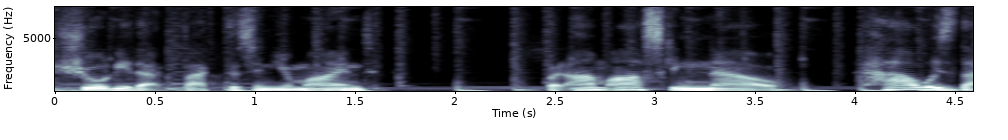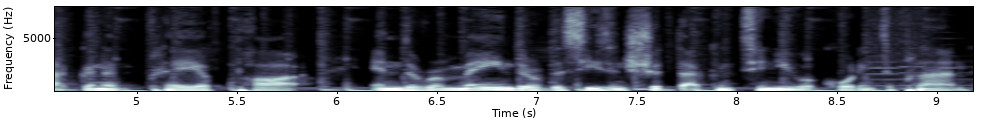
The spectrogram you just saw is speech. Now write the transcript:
Surely that factors in your mind. But I'm asking now, how is that going to play a part in the remainder of the season should that continue according to plan?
